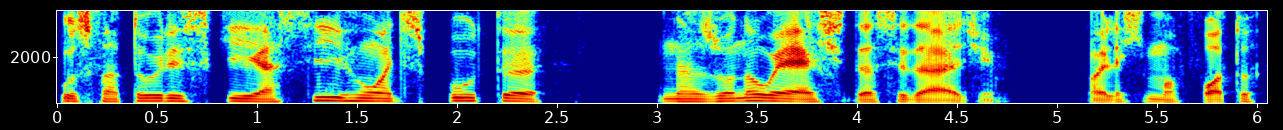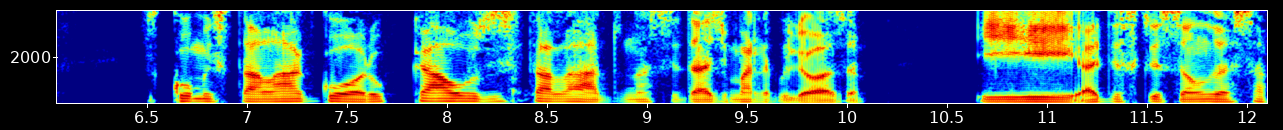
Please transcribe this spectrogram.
Os fatores que acirram a disputa na zona oeste da cidade. Olha aqui uma foto de como está lá agora, o caos instalado na cidade maravilhosa. E a descrição dessa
